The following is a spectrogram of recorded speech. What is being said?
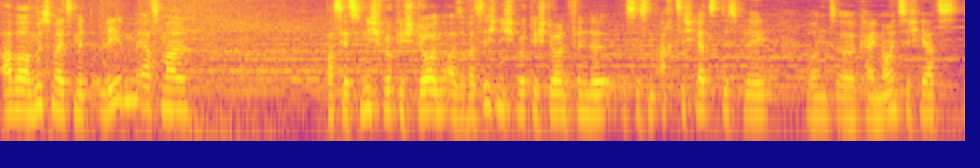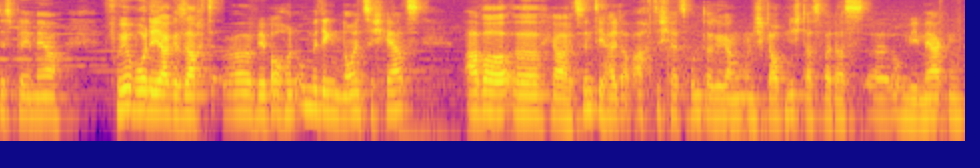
Aber müssen wir jetzt mit leben erstmal. Was jetzt nicht wirklich stören, also was ich nicht wirklich störend finde, es ist ein 80 Hertz Display und äh, kein 90 Hertz Display mehr. Früher wurde ja gesagt, äh, wir brauchen unbedingt 90 Hertz, aber äh, ja, jetzt sind die halt auf 80 Hertz runtergegangen und ich glaube nicht, dass wir das äh, irgendwie merken.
